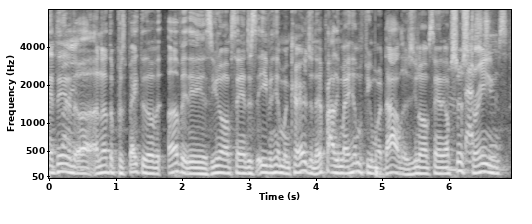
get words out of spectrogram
and then uh, another perspective of it, of it is, you know what I'm saying, just even him encouraging, it probably made him a few more dollars. You know what I'm saying? I'm sure Mm, That's streams true.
